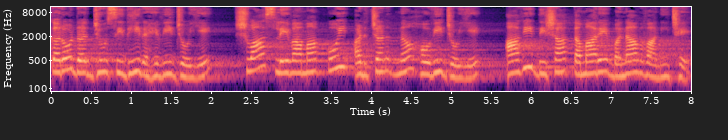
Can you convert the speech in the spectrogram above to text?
કરોડરજ્જુ સીધી રહેવી જોઈએ, શ્વાસ લેવામાં કોઈ અડચણ ન હોવી જોઈએ, આવી દિશા તમારે બનાવવાની છે.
